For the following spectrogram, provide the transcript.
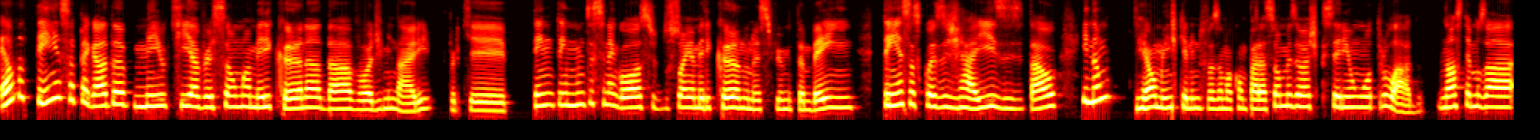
ela tem essa pegada meio que a versão americana da avó de Minari, porque tem, tem muito esse negócio do sonho americano nesse filme também, tem essas coisas de raízes e tal, e não realmente querendo fazer uma comparação, mas eu acho que seria um outro lado. Nós temos a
